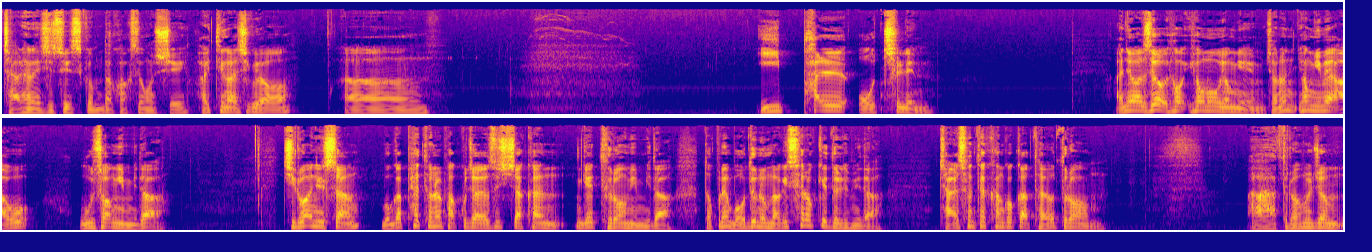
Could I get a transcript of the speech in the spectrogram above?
잘 해내실 수 있을 겁니다. 곽성호 씨. 화이팅 하시고요. 아, 2857님. 안녕하세요, 현, 현우 형님. 저는 형님의 아우 우성입니다. 지루한 일상, 뭔가 패턴을 바꾸자 해서 시작한 게 드럼입니다. 덕분에 모든 음악이 새롭게 들립니다. 잘 선택한 것 같아요, 드럼. 아, 드럼을 좀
